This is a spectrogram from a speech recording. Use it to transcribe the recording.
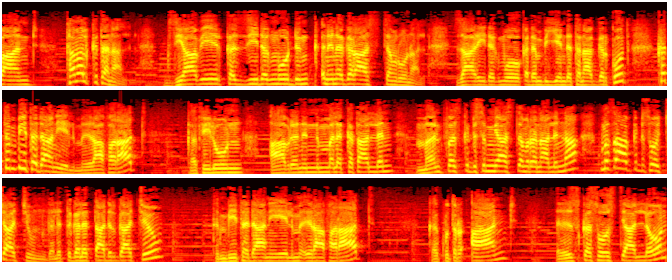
በአንድ ተመልክተናል እግዚአብሔር ከዚህ ደግሞ ድንቅን ነገር አስተምሮናል። ዛሬ ደግሞ ቀደም ብዬ እንደ ተናገርኩት ከትንቢተ ዳንኤል ምዕራፍ አራት ከፊሉን አብረን እንመለከታለን። መንፈስ ቅዱስም ያስተምረናልና መጽሐፍ ቅዱሶቻችሁን ገለጥ ገለጥ አድርጋችሁ ትንቢተ ዳንኤል ምዕራፍ አራት ከቁጥር አንድ እስከ ሦስት ያለውን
